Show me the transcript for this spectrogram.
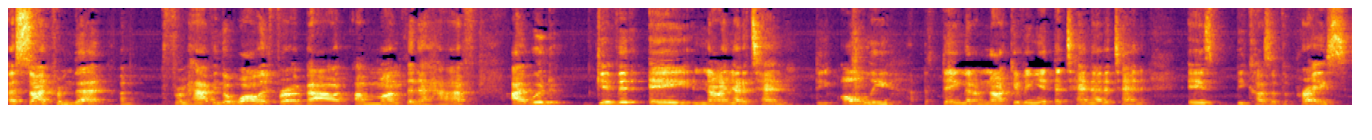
Aside from that, um, from having the wallet for about a month and a half, I would give it a 9 out of 10. The only thing that I'm not giving it a 10 out of 10 is because of the price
